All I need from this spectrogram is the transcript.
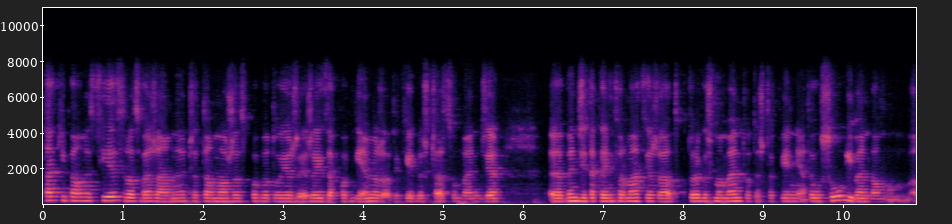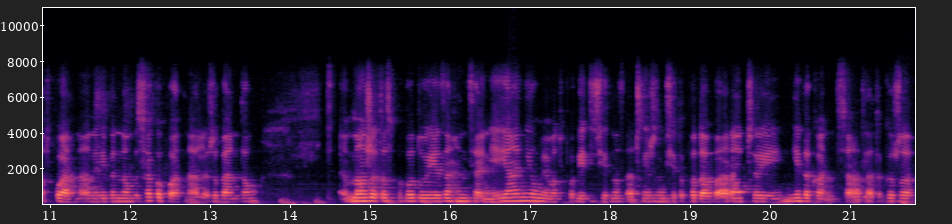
taki pomysł jest rozważany, czy to może spowoduje, że jeżeli zapowiemy, że od jakiegoś czasu będzie, y, będzie taka informacja, że od któregoś momentu te szczepienia, te usługi będą odpłatne, one nie będą wysoko płatne, ale że będą, może to spowoduje zachęcenie. Ja nie umiem odpowiedzieć jednoznacznie, że mi się to podoba, raczej nie do końca, dlatego że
